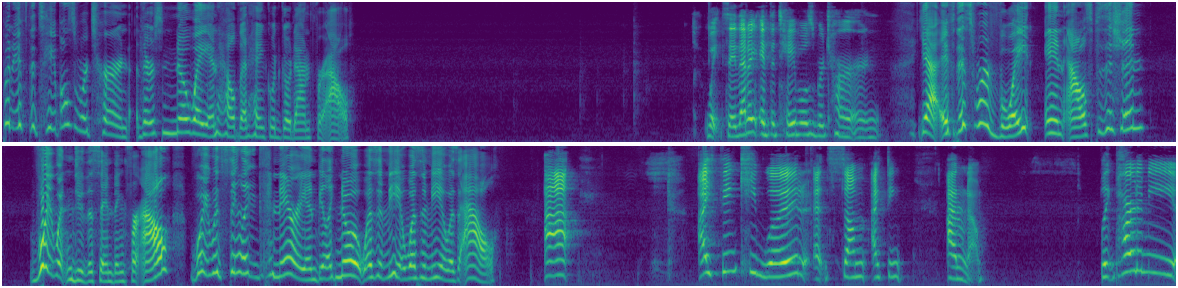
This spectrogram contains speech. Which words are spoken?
But if the tables were turned, there's no way in hell that Hank would go down for Al. Wait, say that if the tables were turned. Yeah, if this were Voight in Al's position, Voight wouldn't do the same thing for Al. Voight would sing like a canary and be like, "No, it wasn't me. It wasn't me. It was Al." Uh, I think he would at some. I think. I don't know. Like, part of me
